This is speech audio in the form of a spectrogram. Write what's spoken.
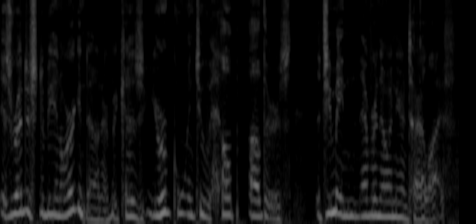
is register to be an organ donor because you're going to help others that you may never know in your entire life.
